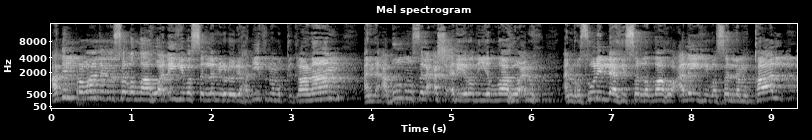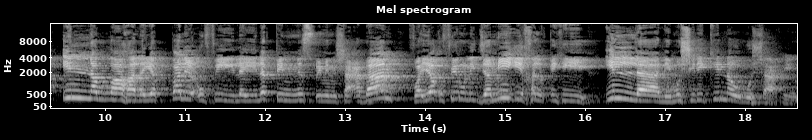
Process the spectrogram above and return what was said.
അതിൽ പ്രവാചകൻ സല്ലല്ലാഹു അലൈഹി വസല്ലമയുടെ ഒരു ഹദീസ് നമുക്ക് കാണാം. അൻ അബൂ മൂസ അഷ്അരി റളിയല്ലാഹു അൻഹു عن رسول الله صلى الله عليه وسلم قال إن الله ليطلع في ليلة النصف من شعبان فيغفر لجميع خلقه إلا لمشرك أو مشاحن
